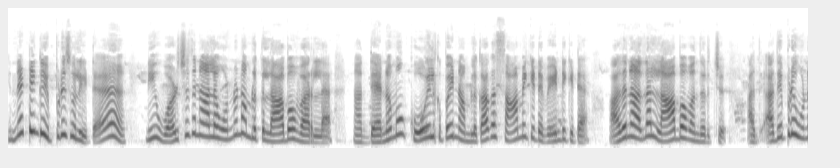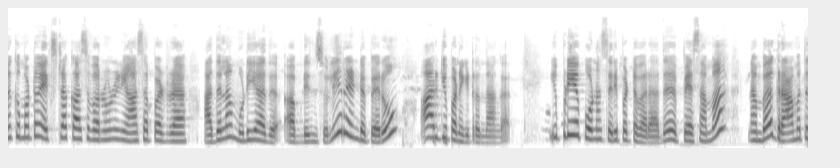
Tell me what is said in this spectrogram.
என்ன டிங்கு இப்படி சொல்லிட்ட? நீ உழைச்சதுனால ஒன்றும் நம்மளுக்கு லாபம் வரல. நான் தினமும் கோயிலுக்கு போய் நம்மளுக்காக சாமி கிட்ட வேண்டிக்கிட்டேன். அதனால தான் லாபம் வந்துருச்சு. அது அது எப்படி உனக்கு மட்டும் எக்ஸ்ட்ரா காசு வரணும்னு நீ ஆசைப்படுற? அதெல்லாம் முடியாது அப்படின்னு சொல்லி ரெண்டு பேரும் ஆர்கியூ பண்ணிக்கிட்டு இருந்தாங்க. இப்படியே போனா சரிப்பட்டு வராது. பேசாம நம்ம கிராமத்து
